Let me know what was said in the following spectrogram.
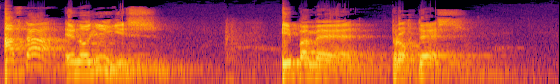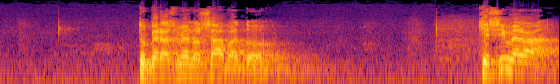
Αυτά εν ολίγης. Είπαμε προχτές το περασμένο Σάββατο και σήμερα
